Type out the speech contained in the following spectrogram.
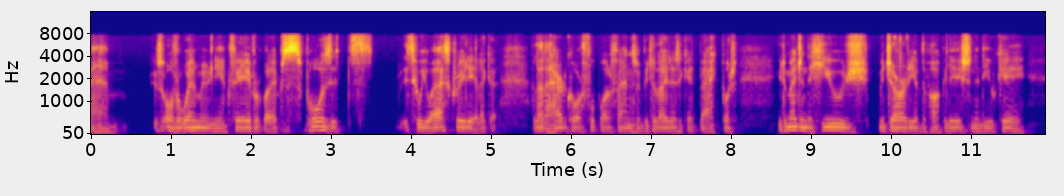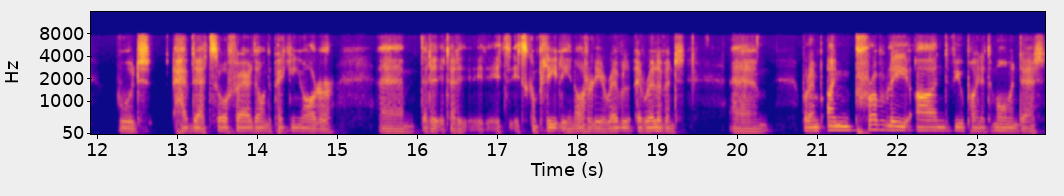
um, it was overwhelmingly in favour. But I suppose it's it's who you ask really. Like a, a lot of hardcore football fans would be delighted to get back, but you'd imagine the huge majority of the population in the UK would have that so far down the pecking order um, that it, that it, it, it's it's completely and utterly irre- irrelevant. Um, but I'm I'm probably on the viewpoint at the moment that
